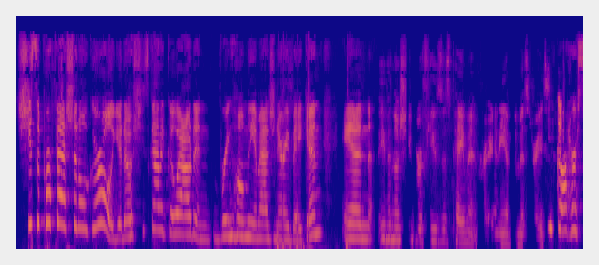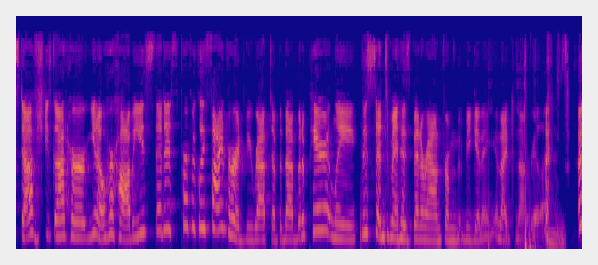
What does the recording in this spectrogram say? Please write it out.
she's a professional girl. You know, she's got to go out and bring home the imaginary bacon. And Even though she refuses payment for any of the mysteries. she's got her stuff she's got her you know her hobbies that it's perfectly fine for her to be wrapped up in that but apparently this sentiment has been around from the beginning and i did not realize Mhm.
